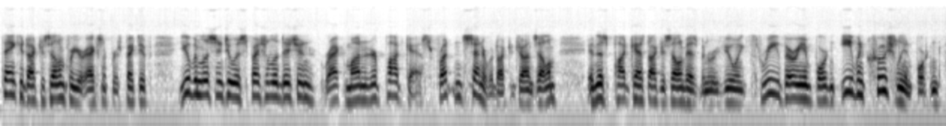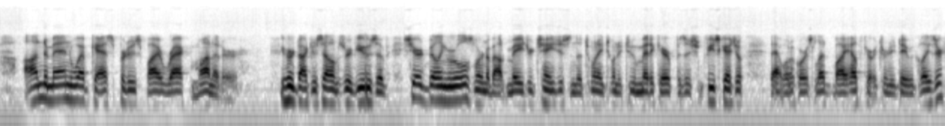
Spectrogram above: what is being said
Thank you, Dr. Zelem, for your excellent perspective. You've been listening to a special edition RAC Monitor podcast, Front and Center with Dr. John Zelem. In this podcast, Dr. Zelem has been reviewing three very important, even crucially important, on-demand webcasts produced by RAC Monitor. You heard Dr. Zelem's reviews of shared billing rules, learn about major changes in the 2022 Medicare physician fee schedule. That one, of course, led by healthcare attorney David Glaser.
